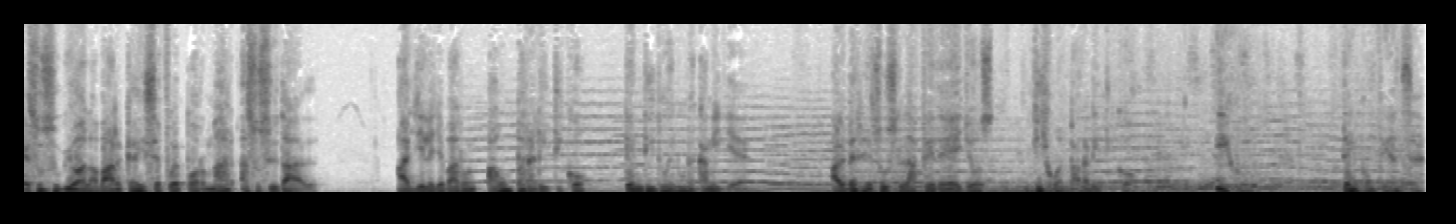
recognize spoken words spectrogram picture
Jesús subió a la barca y se fue por mar a su ciudad. Allí le llevaron a un paralítico tendido en una camilla. Al ver Jesús la fe de ellos, dijo al paralítico, Hijo, ten confianza,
